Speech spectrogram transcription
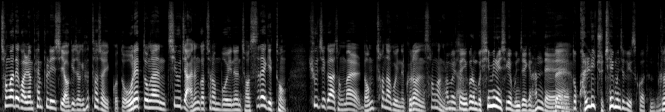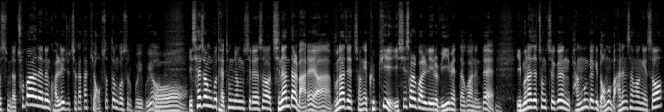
청와대 관련 팸플릿이 여기저기 흩어져 있고 또 오랫동안 치우지 않은 것처럼 보이는 저 쓰레기통 휴지가 정말 넘쳐나고 있는 그런 상황입니다. 일단 이거는 뭐 시민의식의 문제이긴 한데 네. 또 관리 주체의 문제도 있을 것 같은데. 그렇습니다. 초반에는 관리 주체가 딱히 없었던 것으로 보이고요. 오. 이새 정부 대통령실에서 지난달 말에야 문화재청에 급히 이 시설 관리를 위임했다고 하는데 음. 이 문화재청 측은 방문객이 너무 많은 상황에서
